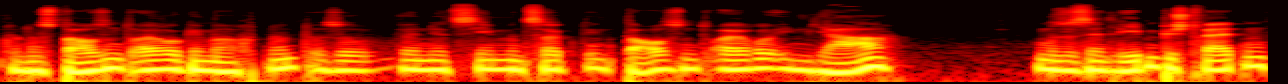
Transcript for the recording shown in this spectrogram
dann hast du 1000 Euro gemacht. Nicht? Also wenn jetzt jemand sagt, in 1000 Euro im Jahr muss er sein Leben bestreiten,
